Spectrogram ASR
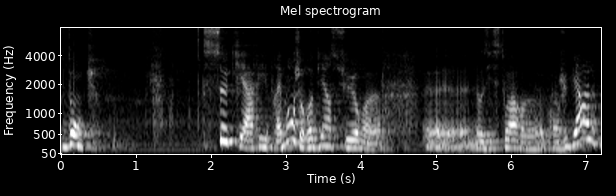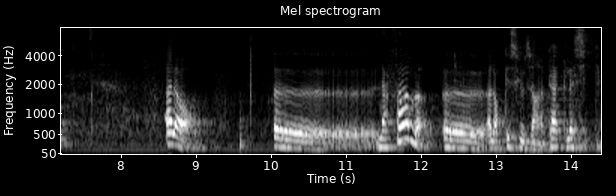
donc, ce qui arrive vraiment, je reviens sur nos histoires conjugales. Alors, la femme, euh, alors qu'est-ce que c'est un cas classique?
